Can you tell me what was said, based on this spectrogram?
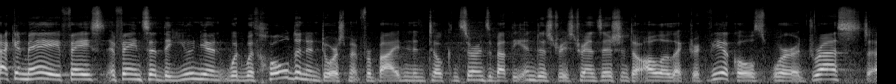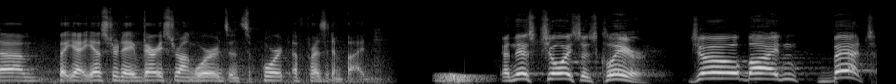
Back in May, Fain said the union would withhold an endorsement for Biden until concerns about the industry's transition to all electric vehicles were addressed. Um, but yeah, yesterday, very strong words in support of President Biden. And this choice is clear Joe Biden bet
